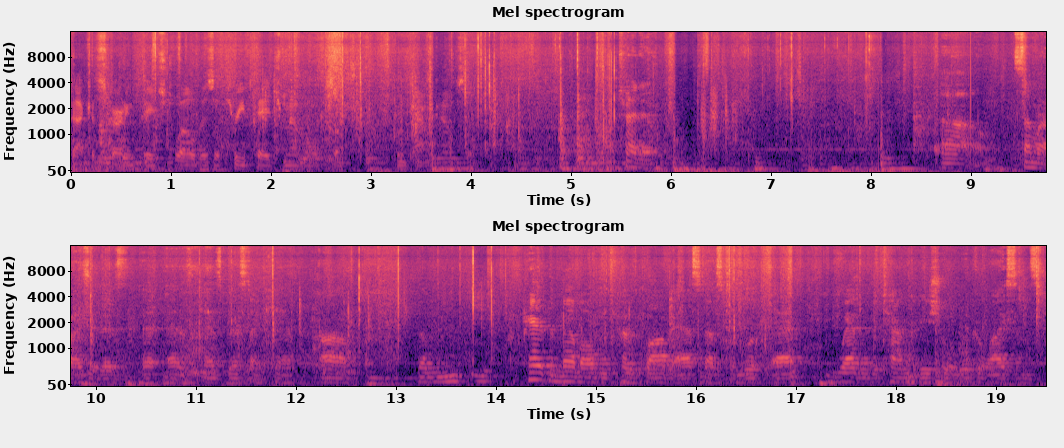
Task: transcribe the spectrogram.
packet starting page 12 is a three-page memo from, from town counsel. I'll try to um, summarize it as, as, as best I can. Um, the- We prepared the memo because Bob asked us to look at whether the town could issue a liquor license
